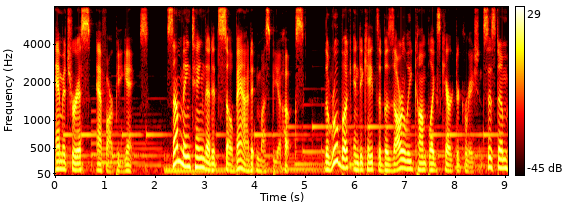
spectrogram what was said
amateurish FRP games. Some maintain that it's so bad it must be a hoax. The rulebook indicates a bizarrely complex character creation system,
